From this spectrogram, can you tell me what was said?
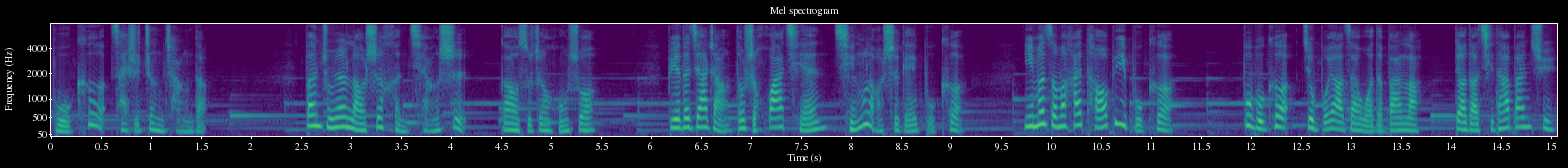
补课才是正常的。班主任老师很强势，告诉郑红说：“别的家长都是花钱请老师给补课，你们怎么还逃避补课？不补课就不要在我的班了，调到其他班去。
